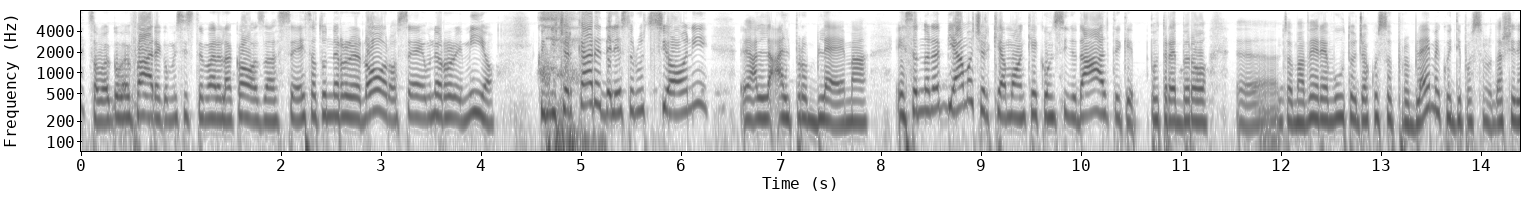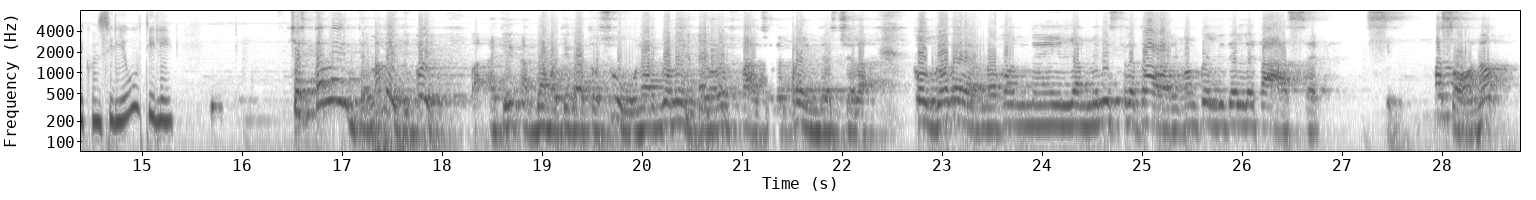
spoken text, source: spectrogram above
insomma come fare, come sistemare la cosa, se è stato un errore loro, se è un errore mio. Quindi cercare delle soluzioni eh, al, al, problema e se non le abbiamo cerchiamo anche consigli da altri che potrebbero eh, insomma, avere avuto già questo problema e quindi possono darci dei consigli utili. Certamente, ma vedi, poi abbiamo tirato su un argomento dove è facile prendercela col governo, con gli amministratori, con quelli delle tasse. Sì, ma sono,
